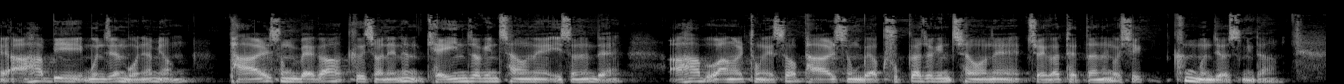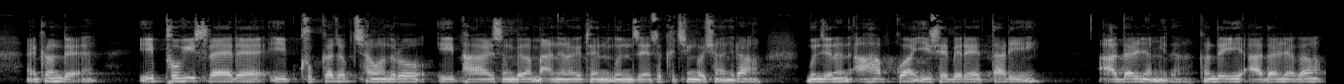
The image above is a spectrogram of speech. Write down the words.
예, 아합이 문제는 뭐냐면 바알 숭배가 그 전에는 개인적인 차원에 있었는데 아합 왕을 통해서 바알 숭배가 국가적인 차원의 죄가 됐다는 것이 큰 문제였습니다. 예, 그런데 이 북이스라엘의 이 국가적 차원으로 이 바알 숭배가 만연하게 된 문제에서 그친 것이 아니라 문제는 아합과 이세벨의 딸이 아달랴입니다. 그런데 이 아달랴가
